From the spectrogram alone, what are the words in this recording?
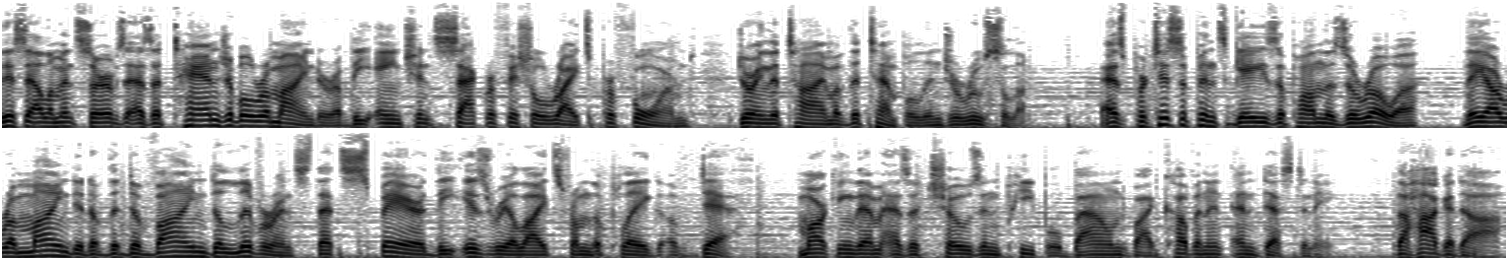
This element serves as a tangible reminder of the ancient sacrificial rites performed during the time of the Temple in Jerusalem. As participants gaze upon the Zoroa, they are reminded of the divine deliverance that spared the Israelites from the plague of death, marking them as a chosen people bound by covenant and destiny. The Haggadah,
